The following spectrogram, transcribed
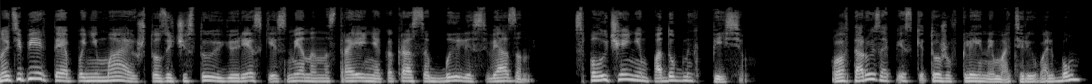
но теперь-то я понимаю, что зачастую ее резкие смены настроения как раз и были связаны с получением подобных писем. Во второй записке, тоже вклеенной матерью в альбом,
